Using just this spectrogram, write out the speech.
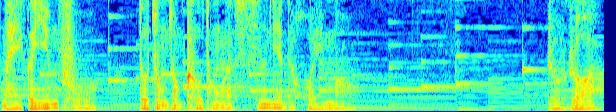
每一个音符都重重扣痛了思念的回眸。如若。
